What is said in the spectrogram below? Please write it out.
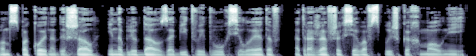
он спокойно дышал и наблюдал за битвой двух силуэтов, отражавшихся во вспышках молний.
